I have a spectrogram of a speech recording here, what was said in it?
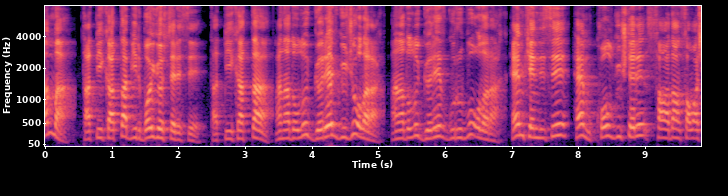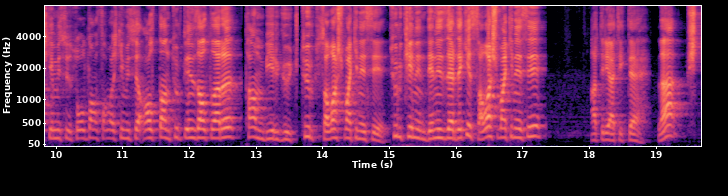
ama tatbikatta bir boy gösterisi. Tatbikatta Anadolu görev gücü olarak, Anadolu görev grubu olarak hem kendisi hem kol güçleri sağdan savaş gemisi, soldan savaş gemisi, alttan Türk denizaltıları tam bir güç. Türk savaş makinesi, Türkiye'nin denizlerdeki savaş makinesi Adriyatik'te. La şşt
